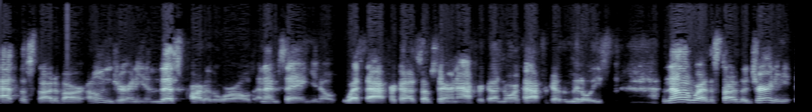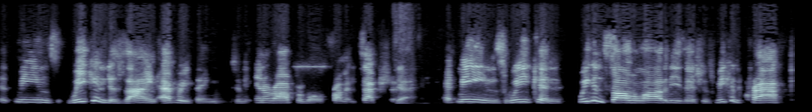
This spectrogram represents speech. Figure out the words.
at the start of our own journey in this part of the world, and I'm saying, you know, West Africa, Sub-Saharan Africa, North Africa, the Middle East, now that we're at the start of the journey, it means we can design everything to be interoperable from inception. Yeah it means we can we can solve a lot of these issues. We can craft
